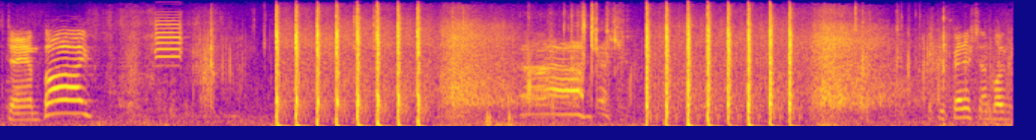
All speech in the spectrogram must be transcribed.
Stand by. Ah. If you're finished, unload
